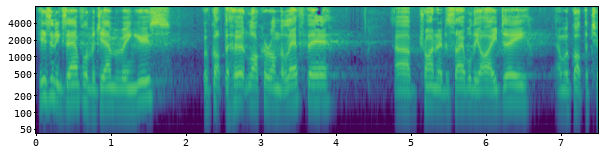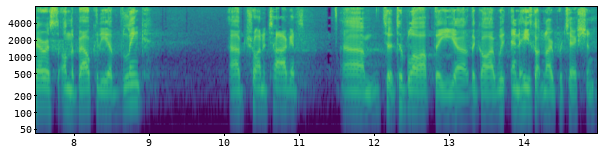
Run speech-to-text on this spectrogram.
Here's an example of a jammer being used. We've got the hurt locker on the left there, uh, trying to disable the IED, and we've got the terrorist on the balcony of the link, uh, trying to target um, to, to, blow up the, uh, the guy, with, and he's got no protection.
